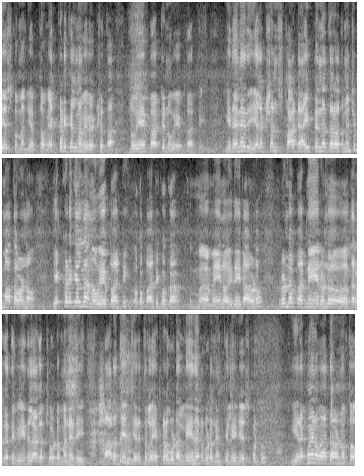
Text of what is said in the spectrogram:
చేసుకోమని చెప్తాం. ఎక్కడికి వెళ్ళినా వివక్షత నువ్వే పార్టీ నువ్వే పార్టీ. ఇది అనేది ఎలక్షన్ స్టార్ట్ అయిపోయిన తర్వాత నుంచి వాతావరణం ఎక్కడికి వెళ్ళినా నువ్వే పార్టీ ఒక పార్టీకి ఒక మెయిన్ ఇది రావడం రెండో పార్టీని రెండో తరగతి ఇదిలాగా చూడడం అనేది భారతదేశ చరిత్రలో ఎక్కడ కూడా లేదని కూడా నేను తెలియజేసుకుంటూ ఈ రకమైన వాతావరణంతో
